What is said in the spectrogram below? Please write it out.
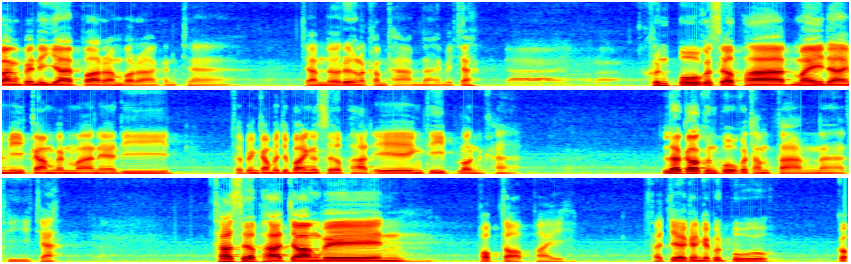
ฟังเป็นนิยายปารัมปรากันจ้าจำเนื้อเรื่องและคำถามได้ไหมจ๊ะ ได้ครับ คุณปู่กับเสือผาดไม่ได้มีกรรมกันมาในอดีต แต่เป็นกรรมปัจจุบันของเสือผาดเองที่ปล้นฆ่า แล้วก็คุณปู่ก็ทำตามหน้าที่จ้ะ ถ้าเสือผ่าจองเวรพบต่อไป ถ้าเจอกันกับคุณปู่ก็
